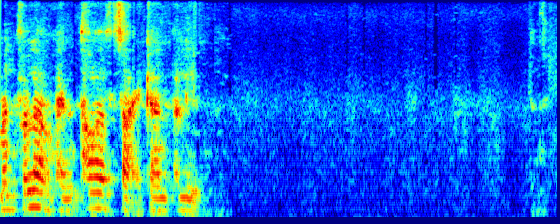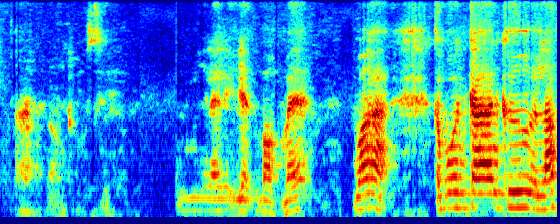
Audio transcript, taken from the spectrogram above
มันฝรั่งแผ่นทอดสายการผลิตอลองดูสิมีรายละเอียดบอกไหมว่ากระบวนการคือรับ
